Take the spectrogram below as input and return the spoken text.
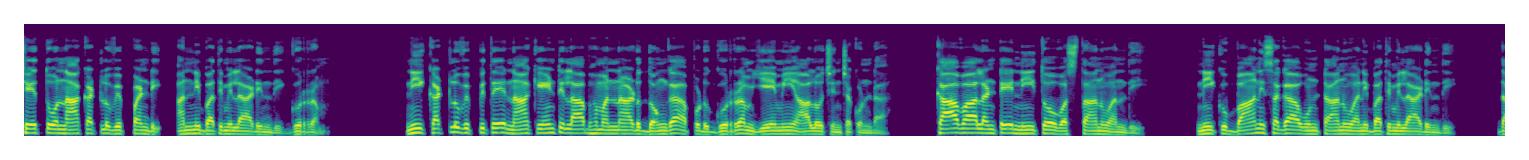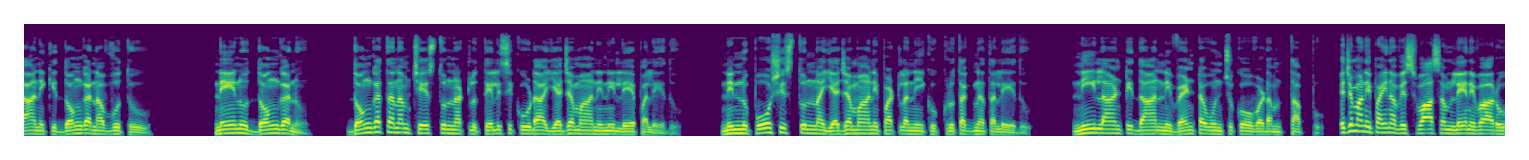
చేత్తో నాకట్లు విప్పండి అన్ని బతిమిలాడింది గుర్రం. నీ కట్లు విప్పితే నాకేంటి లాభమన్నాడు దొంగ అప్పుడు గుర్రం ఏమీ ఆలోచించకుండా. కావాలంటే నీతో వస్తాను అంది. నీకు బానిసగా ఉంటాను అని బతిమిలాడింది. దానికి దొంగ నవ్వుతూ నేను దొంగను దొంగతనం చేస్తున్నట్లు తెలిసికూడా యజమానిని లేపలేదు. నిన్ను పోషిస్తున్న యజమాని పట్ల నీకు కృతజ్ఞత లేదు. నీలాంటి దాన్ని వెంట ఉంచుకోవడం తప్పు. యజమానిపైన విశ్వాసం లేనివారు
